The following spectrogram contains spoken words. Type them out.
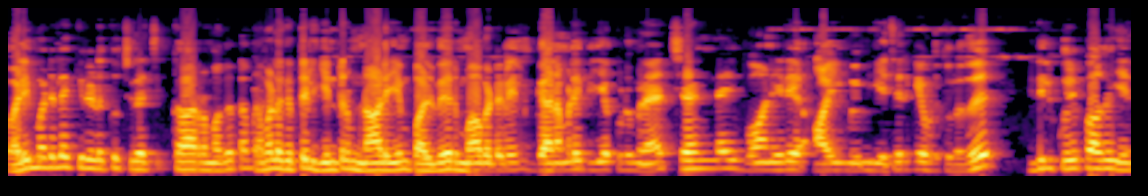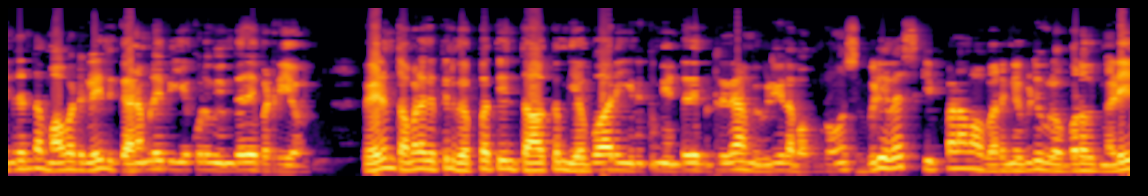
வளிமண்டல கீழடுக்கு சுழற்சி காரணமாக தமிழகத்தில் இன்றும் நாளையும் பல்வேறு மாவட்டங்களில் கனமழை பெய்யக்கூடும் என சென்னை வானிலை ஆய்வு மையம் எச்சரிக்கை விடுத்துள்ளது. இதில் குறிப்பாக எந்தெந்த மாவட்டங்களில் கனமழை பெய்யக்கூடும் என்பதை பற்றியும் மேலும் தமிழகத்தில் வெப்பத்தின் தாக்கம் எவ்வாறு இருக்கும் என்பதை பற்றி தான் நம்ம வீடியோல பார்க்க போறோம். வீடியோவை ஸ்கிப் பண்ணாம பாருங்க. வீடியோக்குள்ள போறதுக்கு முன்னாடி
